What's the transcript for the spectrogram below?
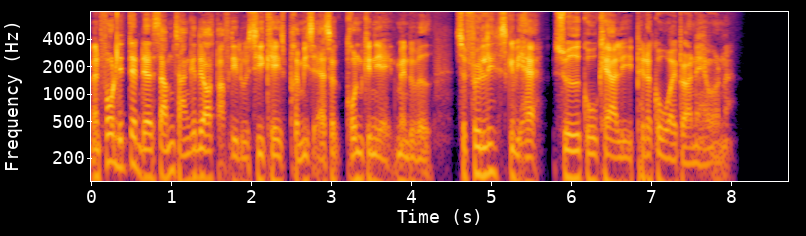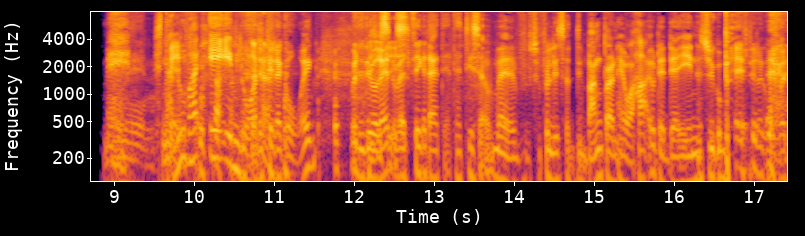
man får lidt den der samme tanke. Det er også bare, fordi Louis C.K.'s præmis er så grundgenial, men du ved, selvfølgelig skal vi have søde, gode, kærlige pædagoger i børnehaverne. Men, hvis der nu var én lortepædagog, ikke? Fordi det reelt, hvad jeg tænker, der, der, der, de så, med, selvfølgelig, så de mange børnehaver har jo den der ene psykopatpædagog, men,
